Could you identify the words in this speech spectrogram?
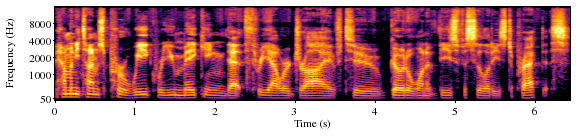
how many times per week were you making that three-hour drive to go to one of these facilities to practice?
